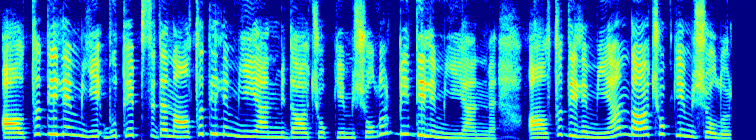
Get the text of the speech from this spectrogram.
6 dilim bu tepsiden 6 dilim yiyen mi daha çok yemiş olur? Bir dilim yiyen mi? 6 dilim yiyen daha çok yemiş olur.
